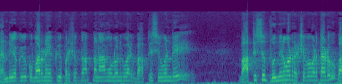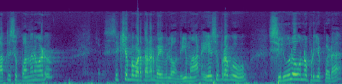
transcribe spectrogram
తండ్రి యొక్క కుమారుని యొక్క పరిశుద్ధాత్మ నామంలోనికి వారికి బాప్తి ఇవ్వండి. బాప్తిస్సు పొందినవాడు రక్షింపబడతాడు బాప్తిస్సు పొందనివాడు శిక్షింపబడతాడని బైబిల్లో ఉంది. ఈ మాట యేసుప్రభు సిలువలో ఉన్నప్పుడు చెప్పాడా?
